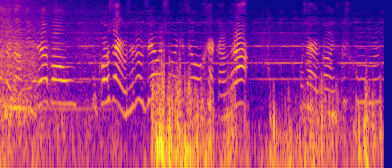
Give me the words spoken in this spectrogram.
Inderdaad, die dubbel. Ik wou zeggen, we zitten veel meer vond ik het heel gek aan. Ra. Ik wou zeggen, dat kan ik goed komen.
